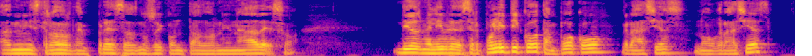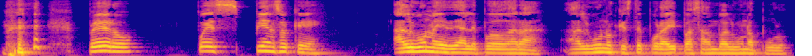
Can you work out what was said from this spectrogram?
administrador de empresas, no soy contador ni nada de eso. Dios me libre de ser político, tampoco, gracias, no gracias. Pero, pues pienso que alguna idea le puedo dar a, alguno que esté por ahí pasando algún apuro.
